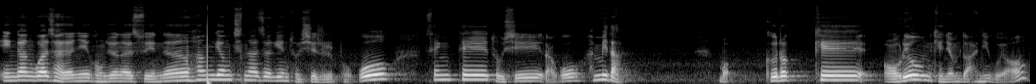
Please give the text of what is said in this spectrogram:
인간과 자연이 공존할 수 있는 환경 친화적인 도시를 보고 생태 도시라고 합니다. 뭐 그렇게 어려운 개념도 아니고요.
